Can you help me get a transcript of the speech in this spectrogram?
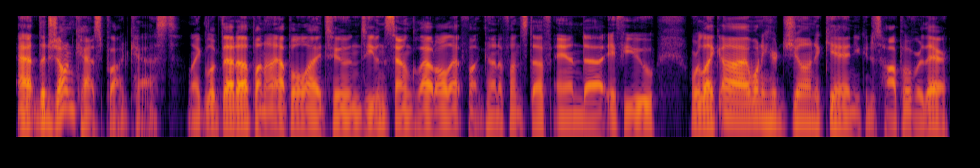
at the Johncast podcast. Like look that up on Apple, iTunes, even SoundCloud, all that fun kind of fun stuff. And uh, if you were like, oh, I want to hear John again, you can just hop over there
